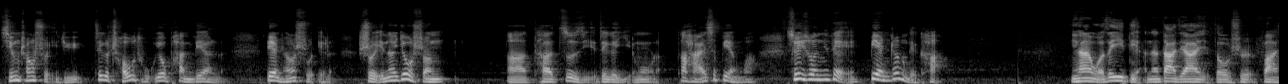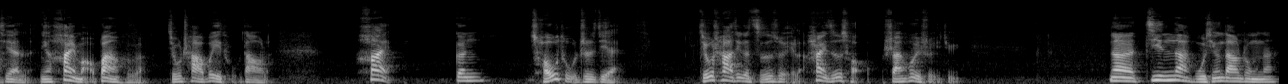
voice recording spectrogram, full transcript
形成水局，这个丑土又叛变了，变成水了。水呢又生，啊，它自己这个乙木了，它还是变化。所以说你得辩证的看。你看我这一点呢，大家也都是发现了。你看亥卯半合，就差未土到了。亥跟丑土之间，就差这个子水了。亥子丑，三会水局。那金呢？五行当中呢？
